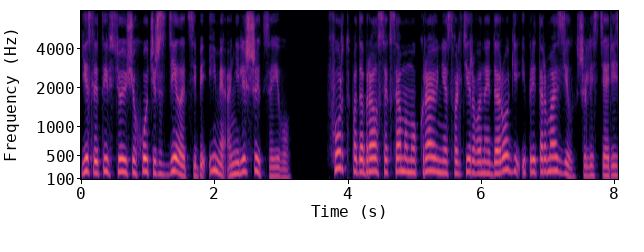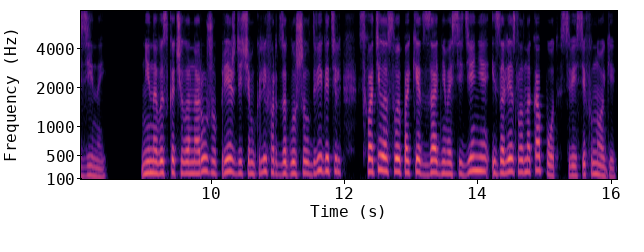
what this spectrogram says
если ты все еще хочешь сделать себе имя, а не лишиться его. Форд подобрался к самому краю неасфальтированной дороги и притормозил, шелестя резиной. Нина выскочила наружу, прежде чем Клиффорд заглушил двигатель, схватила свой пакет с заднего сиденья и залезла на капот, свесив ноги.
